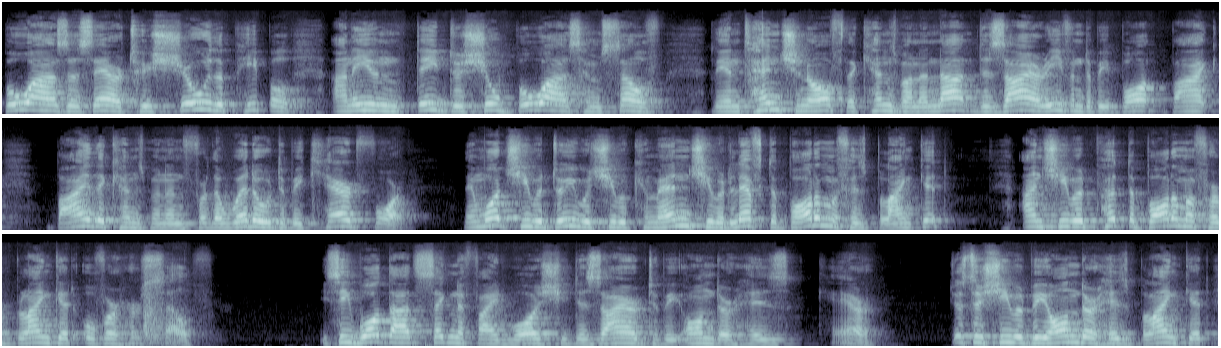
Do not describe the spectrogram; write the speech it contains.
Boaz is there to show the people, and even indeed to show Boaz himself, the intention of the kinsman, and that desire even to be bought back by the kinsman and for the widow to be cared for, then what she would do was she would come in, she would lift the bottom of his blanket, and she would put the bottom of her blanket over herself. You see, what that signified was she desired to be under his care. Just as she would be under his blanket,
